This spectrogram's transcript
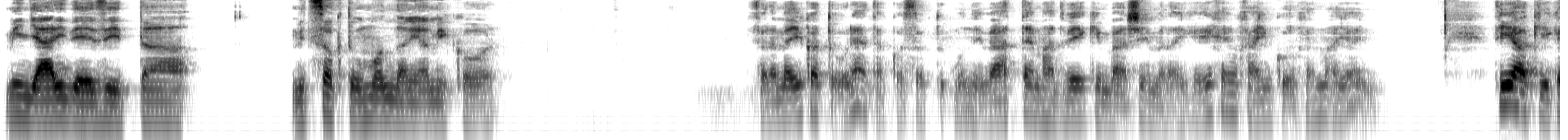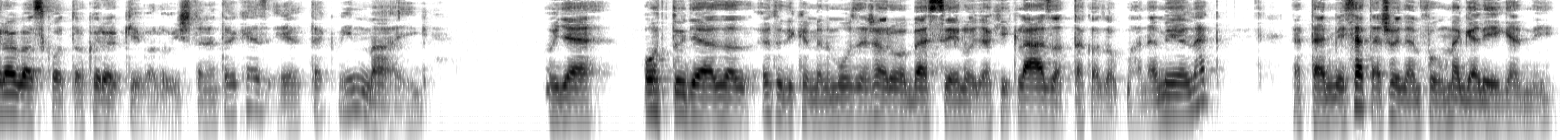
mindjárt idézi itt a, mit szoktunk mondani, amikor felemeljük a tórát, akkor szoktuk mondani, váttem, hát vékim bár sémeleik, éhem, háim, kulchem, májaim. Ti, akik ragaszkodtok örökkévaló istenetekhez, éltek mind máig. Ugye, ott ugye ez az ötödik könyvben Mózes arról beszél, hogy akik lázadtak, azok már nem élnek, de természetes, hogy nem fogunk megelégedni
